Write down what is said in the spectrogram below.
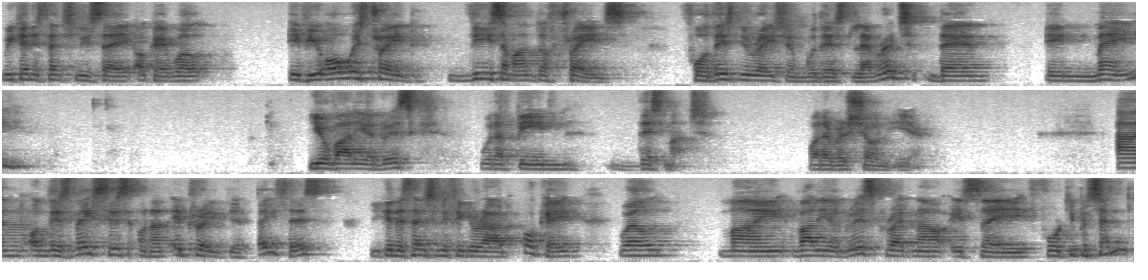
we can essentially say, okay, well, if you always trade this amount of trades for this duration with this leverage, then in May, your value at risk would have been this much, whatever is shown here. And on this basis, on an iterative basis, you can essentially figure out, okay, well, my value at risk right now is say 40%,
